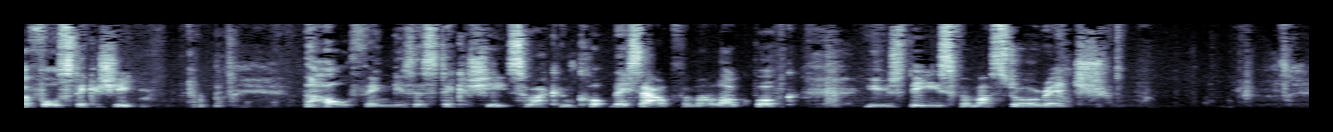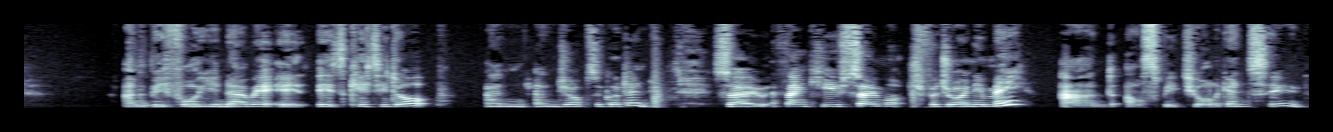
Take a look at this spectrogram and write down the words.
a full sticker sheet. The whole thing is a sticker sheet so I can cut this out for my logbook use these for my storage. And before you know it, it it's kitted up and and jobs are good in. So thank you so much for joining me and I'll speak to you all again soon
